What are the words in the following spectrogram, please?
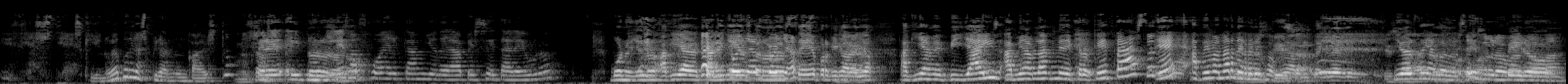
Y decía, hostia, es que yo no voy a poder aspirar nunca a esto. No O sea, Pero el no, problema no. fue el cambio de la peseta al euro. Bueno, yo no, aquí ya, cariño, yo esto no coña. lo sé, porque claro, Ya. yo, aquí ya me pilláis, a mí habladme de croquetas, ¿eh? Hacedme hablar de De redes sociales. Yo esto ya no lo sé, pero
